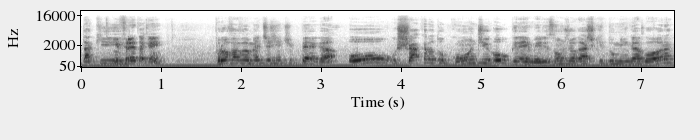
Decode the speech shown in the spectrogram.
Daqui. Enfrenta quem? Provavelmente a gente pega ou o Chácara do Conde ou o Grêmio. Eles vão jogar acho que domingo agora.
